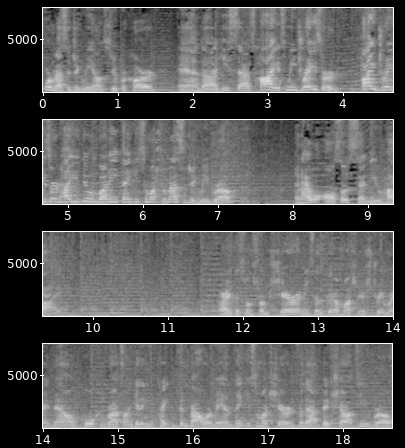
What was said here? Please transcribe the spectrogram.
for messaging me on Supercard and uh, he says, "Hi, it's me, Drazerd. Hi, Drazerd. How you doing, buddy? Thank you so much for messaging me, bro. And I will also send you hi." Alright, this one's from Sharon. He says, Good, I'm watching your stream right now. Cool, congrats on getting the Titan Finn Balor, man. Thank you so much, Sharon, for that. Big shout out to you, bro.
